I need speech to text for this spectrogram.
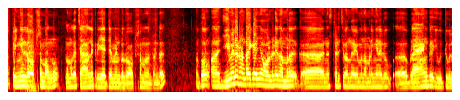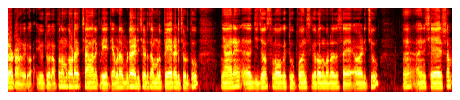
ഇപ്പം ഇങ്ങനെ ഒരു ഓപ്ഷൻ വന്നു. നമുക്ക് ചാനൽ ക്രിയേറ്റ് ചെയ്യാൻ ഒരു ഓപ്ഷൻ വന്നിട്ടുണ്ട്. അപ്പോൾ ജിമെയിലോട്ട് ഉണ്ടായി കഴിഞ്ഞാൽ ഓൾറെഡി നമ്മൾ നെക്സ്റ്റ് അടിച്ച് വന്നു കഴിയുമ്പോൾ നമ്മളിങ്ങനെ ഒരു ബ്ലാങ്ക് യൂട്യൂബിലോട്ടാണ് വരിക യൂട്യൂബിൽ അപ്പോൾ നമുക്ക് അവിടെ ചാനൽ ക്രിയേറ്റ് ചെയ്യാം. അവിടെ ഇവിടെ അടിച്ചെടുത്ത് നമ്മൾ പേരടിച്ചു കൊടുത്തു. ഞാൻ Jijo's vlog two point zero എന്ന് പറഞ്ഞൊരു അടിച്ചു. അതിന് ശേഷം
